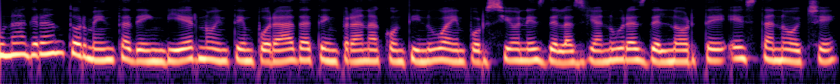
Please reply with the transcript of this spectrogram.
Una gran tormenta de invierno en temporada temprana continúa en porciones de las llanuras del norte esta noche,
